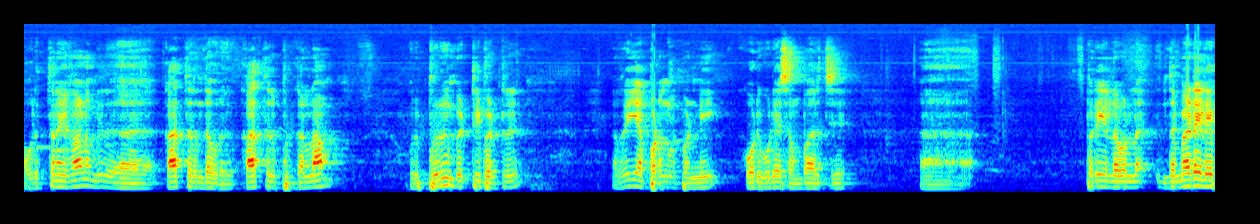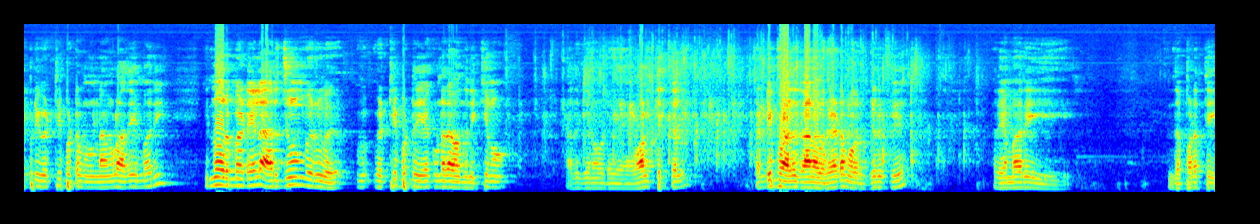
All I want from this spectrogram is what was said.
அவர் இத்தனை காலம் இது காத்திருந்த ஒரு காத்திருப்புக்கெல்லாம் ஒரு பெரும் வெற்றி பெற்று நிறைய படங்கள் பண்ணி கோடி கோடியாக சம்பாரித்து பெரிய லெவலில் இந்த மேடையில் எப்படி வெற்றி பெற்றவங்கனாங்களோ அதே மாதிரி இன்னொரு மேடையில் அர்ஜுனும் ஒரு வெ- வெற்றி பெற்ற இயக்குனராக வந்து நிற்கணும் அதுக்கு என்னுடைய வாழ்த்துக்கள். கண்டிப்பாக அதுக்கான ஒரு இடம் அவருக்கு இருக்குது அதே மாதிரி இந்த படத்தை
